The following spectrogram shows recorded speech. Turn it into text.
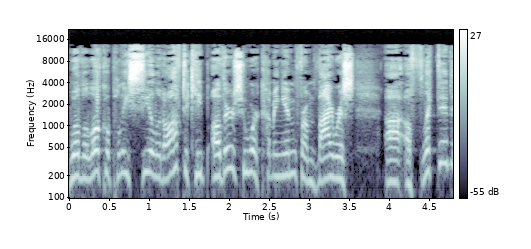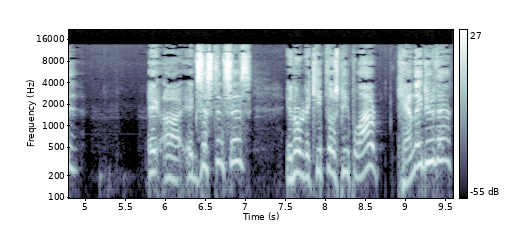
will the local police seal it off to keep others who are coming in from virus uh, afflicted uh, existences in order to keep those people out? Can they do that?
